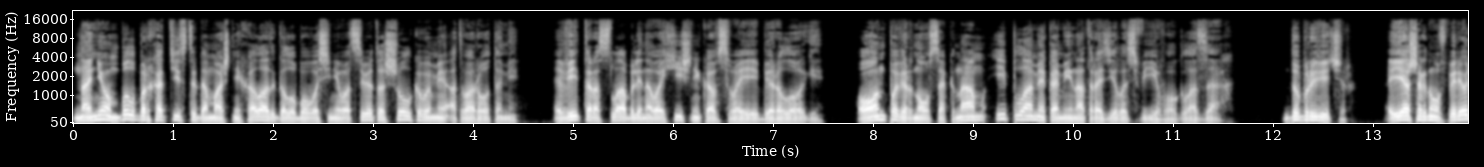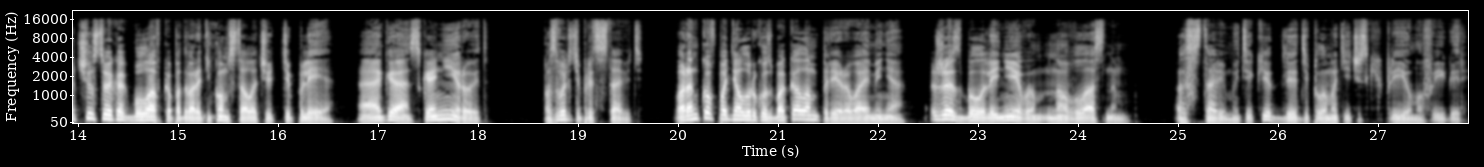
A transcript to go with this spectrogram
На нем был бархатистый домашний халат голубого синего цвета с шелковыми отворотами. Вид расслабленного хищника в своей берлоге. Он повернулся к нам, и пламя камина отразилось в его глазах. «Добрый вечер». Я шагнул вперед, чувствуя, как булавка под воротником стала чуть теплее. «Ага, сканирует». «Позвольте представить». Воронков поднял руку с бокалом, прерывая меня. Жест был ленивым, но властным. Оставим этикет для дипломатических приемов, Игорь.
